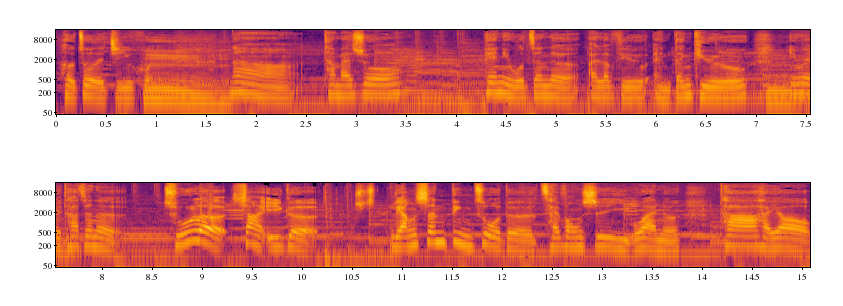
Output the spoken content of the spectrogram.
合作的机会。嗯，那坦白说，Penny，我真的 I love you and thank you，因为他真的除了像一个。量身定做的裁缝师以外呢，他还要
